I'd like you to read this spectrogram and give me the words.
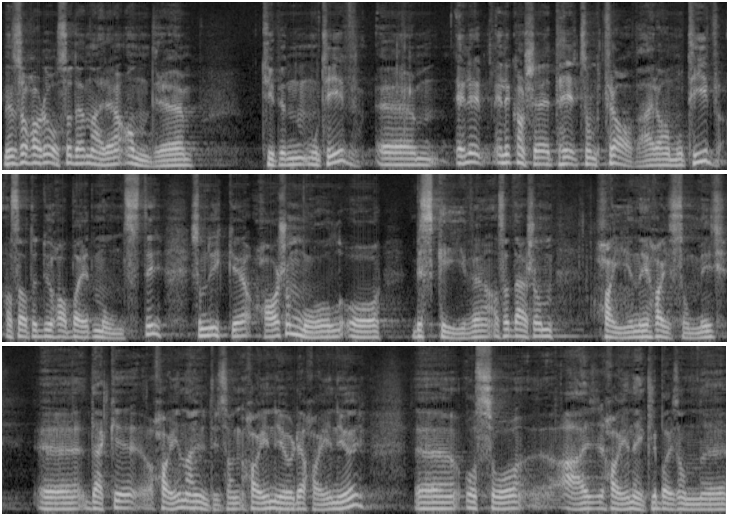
Men så har du også den andre typen motiv. Eh, eller, eller, kanskje et helt sånn fravær av motiv. Altså at du har bare et monster som du ikke har som mål å beskrive. Altså det er som haien i 'Haisommer'. Eh, det er ikke, haien er uinteressant. Haien gjør det haien gjør. og så er haien egentlig bare sånn Eh,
